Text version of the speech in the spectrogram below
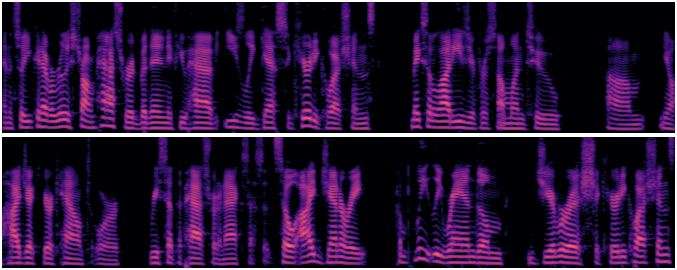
And so you could have a really strong password, but then if you have easily guessed security questions, it makes it a lot easier for someone to, um, you know, hijack your account or reset the password and access it. So I generate completely random gibberish security questions,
